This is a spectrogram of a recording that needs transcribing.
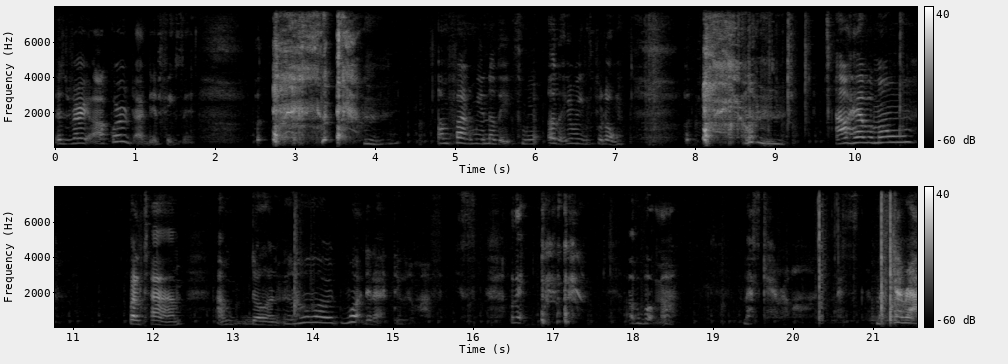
It's very awkward. I did fix it. I'm finding me another some other earrings put on. I'll have them on by the time I'm done. Lord, what did I do to my face? Okay, I'll put my mascara. On. Mascara!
